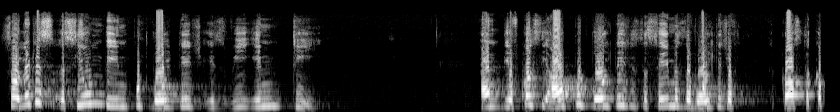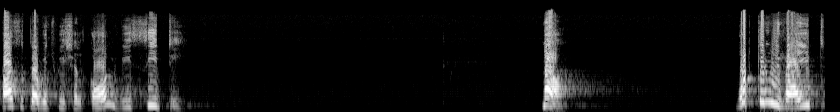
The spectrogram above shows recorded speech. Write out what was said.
So let us assume the input voltage is V in T. And of course, the output voltage is the same as the voltage of, across the capacitor, which we shall call VCT. Now, what can we write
